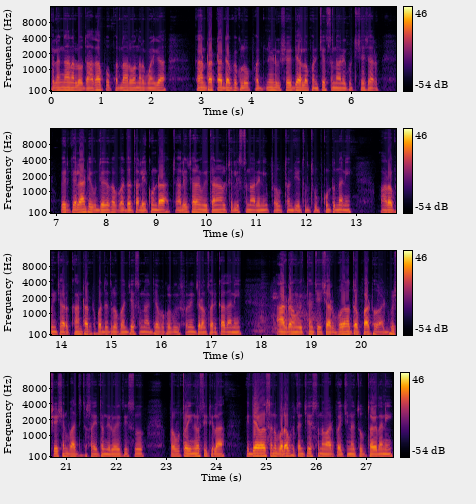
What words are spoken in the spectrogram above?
తెలంగాణలో దాదాపు పద్నాలుగు వందలకు పైగా కాంట్రాక్ట్ అధ్యాపకులు పన్నెండు విశ్వవిద్యాలయాల్లో పనిచేస్తున్నారని గుర్తు చేశారు. వీరికి ఎలాంటి ఉద్యోగ భద్రత లేకుండా చాలీ చాలని వేతనాలు చెల్లిస్తున్నారని ప్రభుత్వం చేతులు చూపుకుంటుందని ఆరోపించారు. కాంట్రాక్ట్ పద్ధతిలో పనిచేస్తున్న అధ్యాపకులకు విస్మరించడం సరికాదని ఆగ్రహం వ్యక్తం చేశారు. బోధనతో పాటు అడ్మినిస్ట్రేషన్ బాధ్యత సైతం నిర్వహిస్తూ ప్రభుత్వ యూనివర్సిటీల విద్యా వ్యవస్థను బలోపేతం చేస్తున్న వారిపై చిన్న చూపు తగదని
